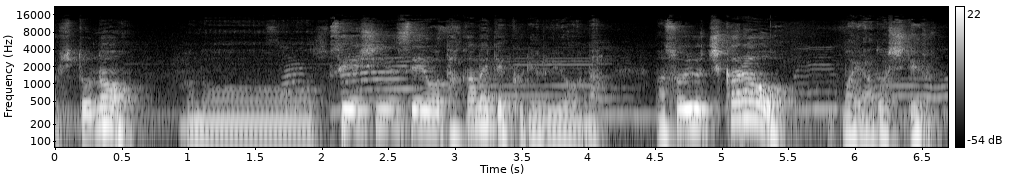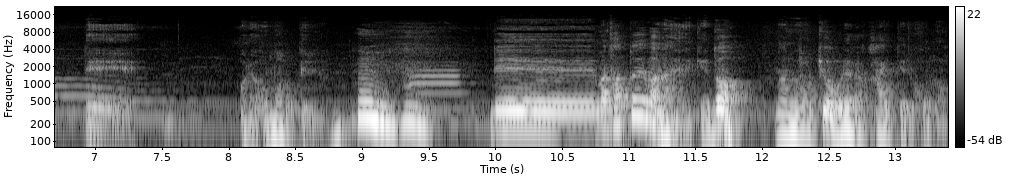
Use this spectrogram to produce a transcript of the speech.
う人の、あのー精神性を高めてくれるような、まあ、そういう力を、まあ、宿してるって俺は思ってるよね。うん。うん。で、まあ、例えばなんやけどあの今日俺が書いてるこの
